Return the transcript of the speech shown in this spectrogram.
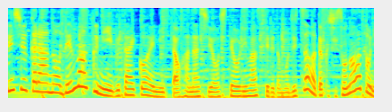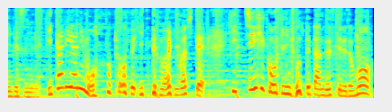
先週からあのデンマークに舞台公演に行ったお話をしておりますけれども実は私その後にですねイタリアにも 行ってまいりましてヒッチ飛行機に乗ってたんですけれども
